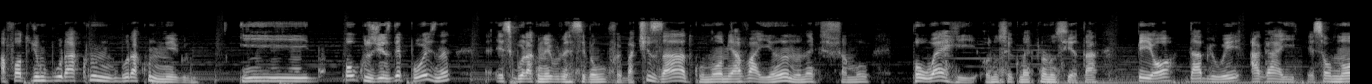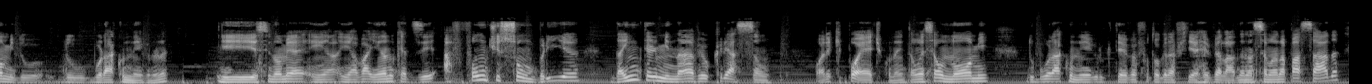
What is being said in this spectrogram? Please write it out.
a foto de um buraco, um buraco negro. E poucos dias depois, né, esse buraco negro recebeu, foi batizado com o nome havaiano, né, que chamou Powerhi, eu não sei como é que pronuncia, tá? P-O-W-E-H-I. Esse é o nome do, do buraco negro, né? E esse nome é, em, em havaiano quer dizer a fonte sombria da interminável criação. Olha que poético, né? Então esse é o nome do buraco negro que teve a fotografia revelada na semana passada.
